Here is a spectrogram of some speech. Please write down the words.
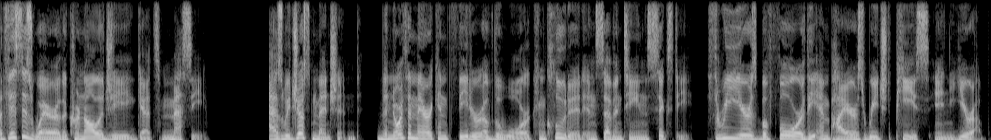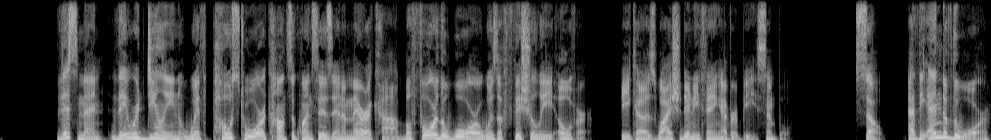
But this is where the chronology gets messy. As we just mentioned, the North American theater of the war concluded in 1760, three years before the empires reached peace in Europe. This meant they were dealing with post war consequences in America before the war was officially over because why should anything ever be simple? So, at the end of the war,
